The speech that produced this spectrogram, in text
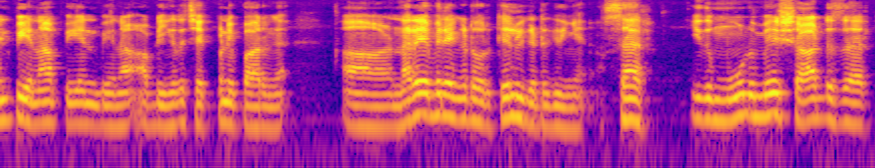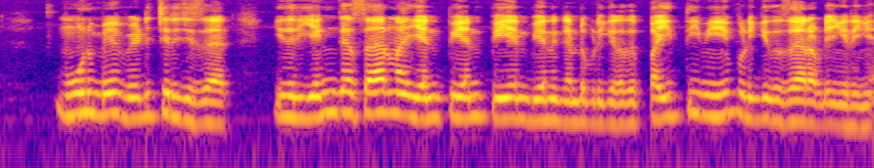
என்பிஎனா பிஎன்பிஎனா அப்படிங்கிறத செக் பண்ணி பாருங்கள் நிறைய பேர் என்கிட்ட ஒரு கேள்வி கேட்டுருக்கிறீங்க சார் இது மூணுமே ஷார்ட்டு சார். மூணுமே வெடிச்சிருச்சு சார். இதில் எங்கே சார் நான் என்பிஎன் பிஎன்பிஎன் கண்டுபிடிக்கிறது? பைத்தியமே பிடிக்குது சார் அப்படிங்கிறீங்க.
